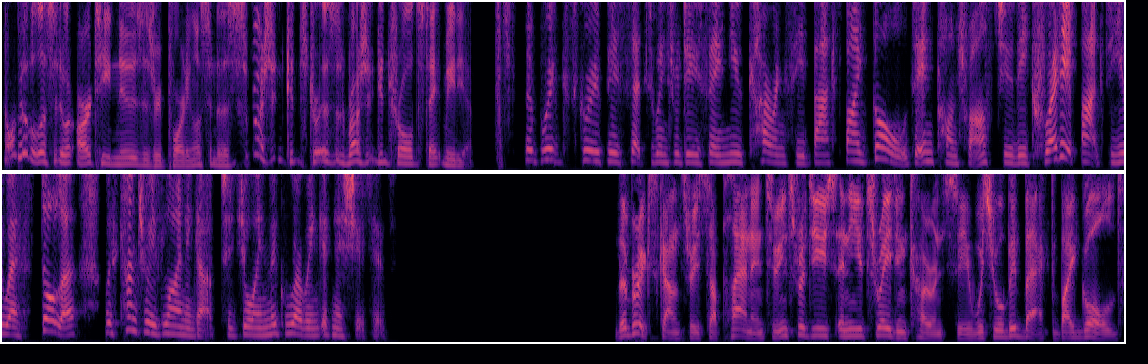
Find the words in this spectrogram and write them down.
I want people to listen to what RT News is reporting. Listen to this. This is Russian, this is Russian controlled state media. The BRICS group is set to introduce a new currency backed by gold, in contrast to the credit backed US dollar, with countries lining up to join the growing initiative. The BRICS countries are planning to introduce a new trading currency which will be backed by gold.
